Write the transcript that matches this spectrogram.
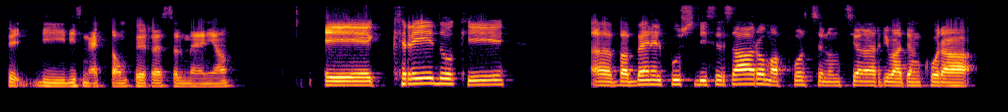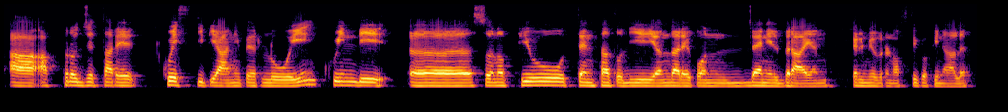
pe- di, di SmackDown per WrestleMania. E credo che Uh, va bene il push di Cesaro, ma forse non siano arrivati ancora a, a progettare questi piani per lui. Quindi uh, sono più tentato di andare con Daniel Bryan per il mio pronostico finale.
